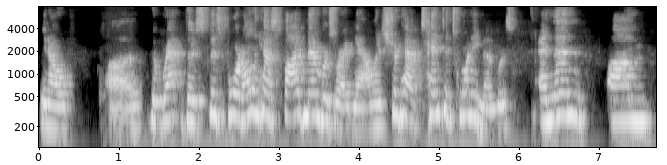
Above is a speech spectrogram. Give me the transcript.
you know, uh, the this, this board only has five members right now, and it should have 10 to 20 members. And then um,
